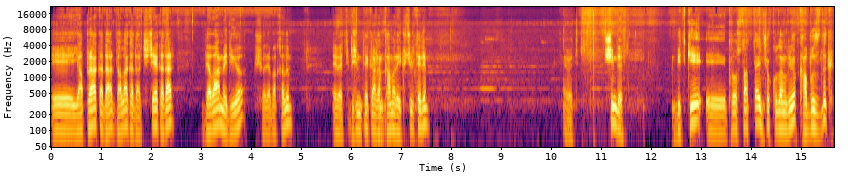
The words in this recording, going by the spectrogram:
e, yaprağa kadar, dala kadar, çiçeğe kadar devam ediyor. Şöyle bakalım. Evet, şimdi tekrardan kamerayı küçültelim. Evet. Şimdi bitki e, prostatta en çok kullanılıyor. Kabızlık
